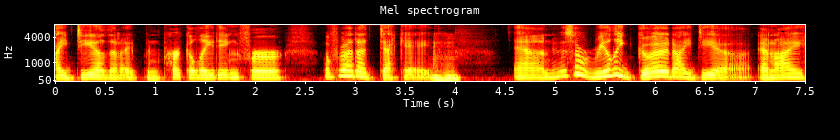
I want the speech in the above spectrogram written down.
idea that I'd been percolating for over about a decade. Mm-hmm. And it was a really good idea. And I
